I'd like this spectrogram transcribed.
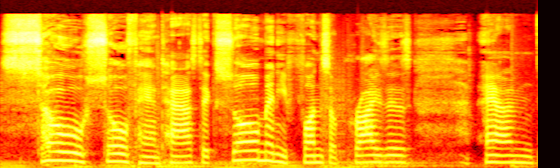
so so fantastic. So many fun surprises, and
